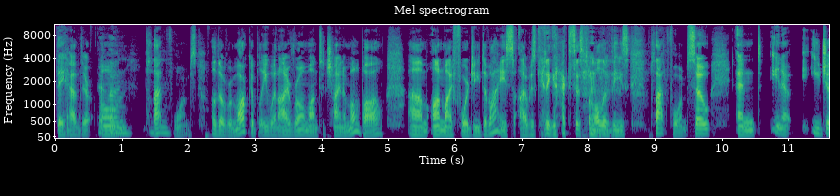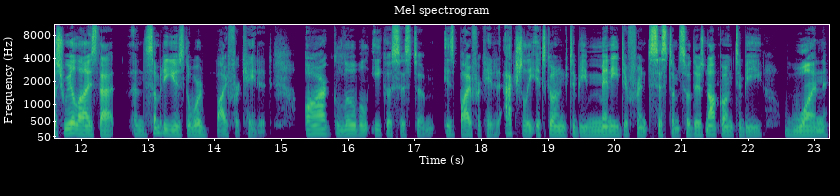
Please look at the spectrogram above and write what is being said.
They have their, Their own, own. platforms. Although remarkably, when I roam onto China Mobile um, on my 4G device, I was getting access to all of these platforms. So, and you know, you just realize that, and somebody used the word bifurcated our global ecosystem is bifurcated. Actually, it's going to be many different systems. So there's not going to be one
